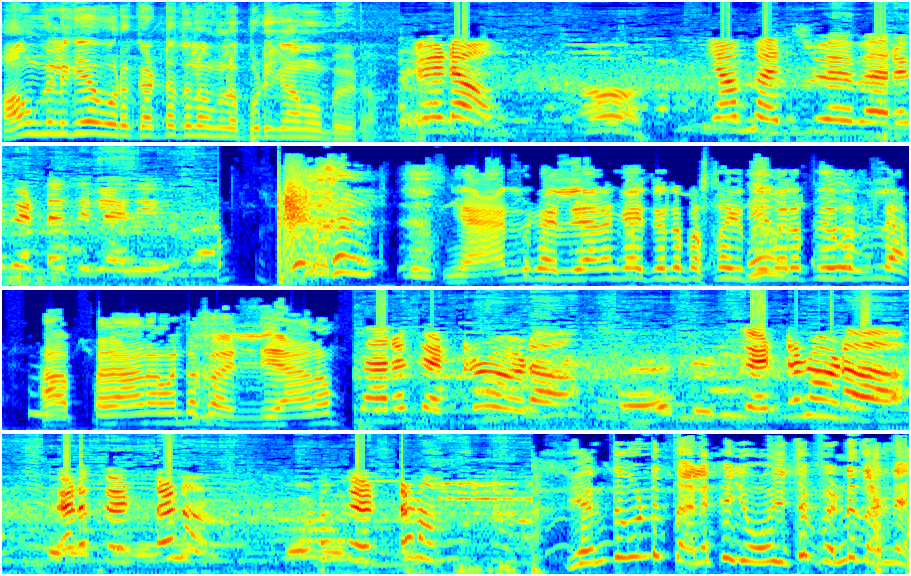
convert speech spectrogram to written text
அவங்களுக்கே ஒரு கட்டத்துல உங்களை பிடிக்காம போயிடும் എടാ ഞാൻ മരിച്ചുപോയ വേറെ കെട്ടത്തില്ലേ നീ ഞാനൊരു കല്യാണം കഴിച്ചതിന്റെ പ്രശ്നം ഇതുവരെ തീർന്നിട്ടില്ല അപ്പോഴാണ് അവന്റെ കല്യാണം വേറെ കെട്ടണോടാ കെട്ടണോടാ എടാ കെട്ടണം എടാ, കെട്ടണം എന്തുകൊണ്ട് തലക്ക് യോജിച്ച പെണ്ണ് തന്നെ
